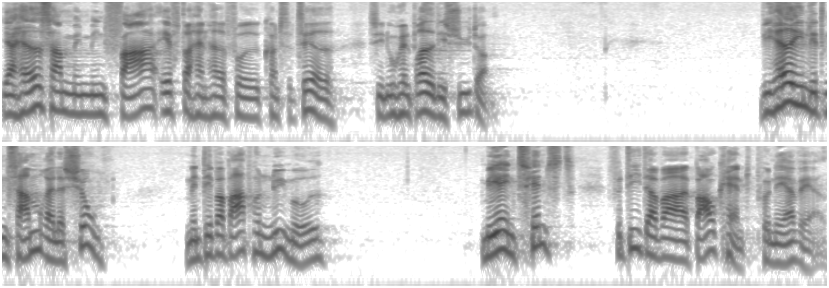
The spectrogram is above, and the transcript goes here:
jeg havde sammen med min far, efter han havde fået konstateret sin uhelbredelige sygdom. Vi havde egentlig den samme relation, men det var bare på en ny måde. Mere intenst, fordi der var bagkant på nærværet.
